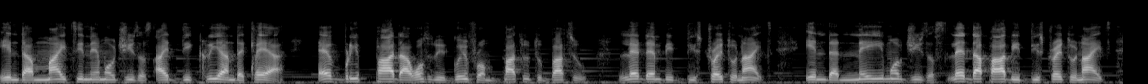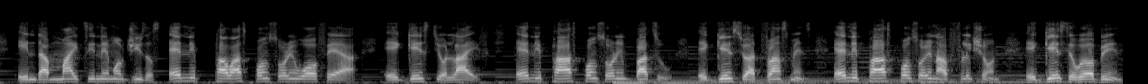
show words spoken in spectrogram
in the mighty name of Jesus. I decree and declare every power that wants to be going from battle to battle let them be destroyed tonight in the name of Jesus. Let that power be destroyed tonight in the mighty name of Jesus. Any power sponsoring warfare against your life, any power sponsoring battle against your advancement, any power sponsoring affliction against your well being,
